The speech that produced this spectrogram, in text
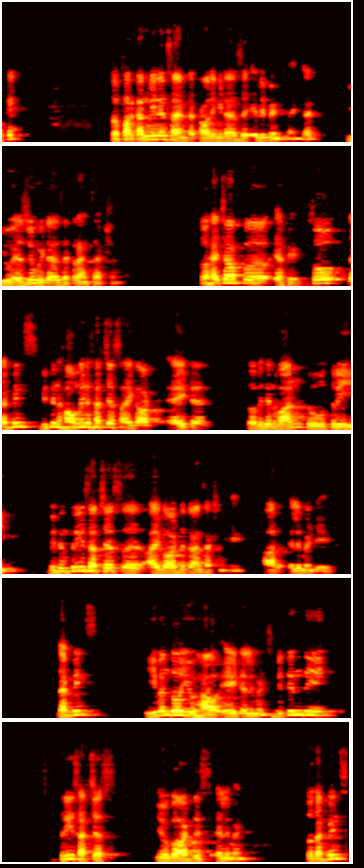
Okay. So for convenience, I'm calling it as an element like that. You assume it as a transaction. So H of uh, F8. So that means within how many searches I got 8? So within 1, 2, 3, within three searches uh, i got the transaction 8 or element 8 that means even though you have eight elements within the three searches you got this element so that means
